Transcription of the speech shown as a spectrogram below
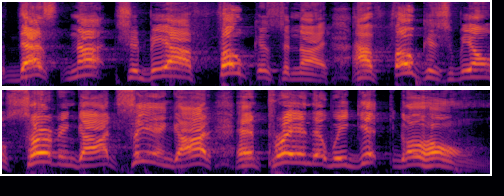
that's not should be our focus tonight. Our focus should be on serving God, seeing God, and praying that we get to go home.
